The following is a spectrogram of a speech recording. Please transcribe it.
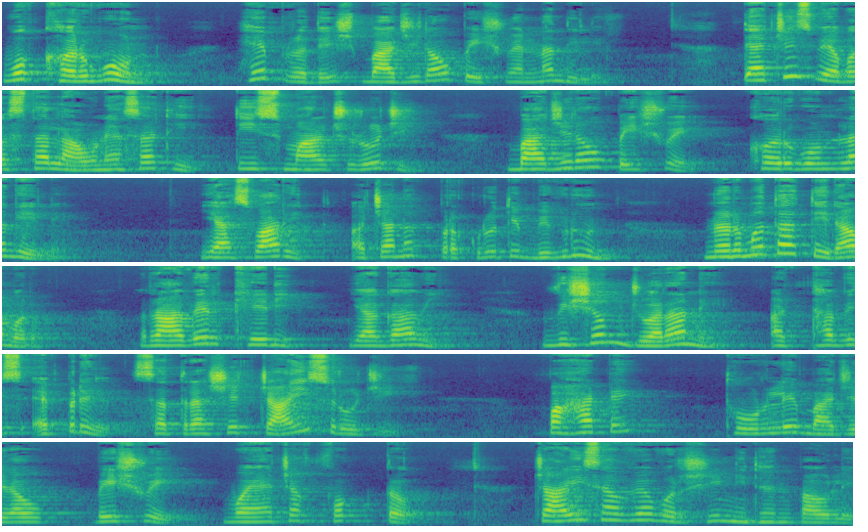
व खरगोण हे प्रदेश बाजीराव पेशव्यांना दिले. त्याचीच व्यवस्था लावण्यासाठी तीस मार्च रोजी बाजीराव पेशवे खरगोणला गेले. या स्वारीत अचानक प्रकृती बिघडून नर्मदा तीरावर रावेरखेडी या गावी विषम ज्वराने अठ्ठावीस एप्रिल सतराशे चाळीस रोजी पहाटे थोरले बाजीराव पेशवे वयाच्या फक्त चाळीसाव्या वर्षी निधन पावले.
